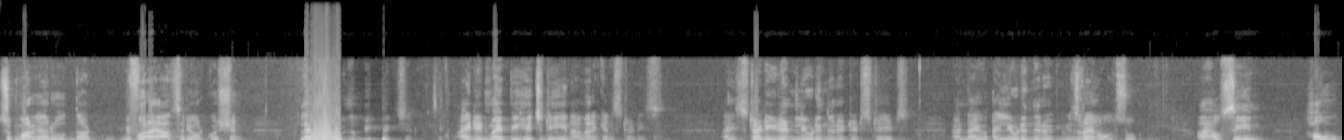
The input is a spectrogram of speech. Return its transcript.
Sukumar Garu, that before I answer your question, let me give the big picture. I did my PhD in American studies. I studied and lived in the United States, and I, I lived in the, Israel also. I have seen how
